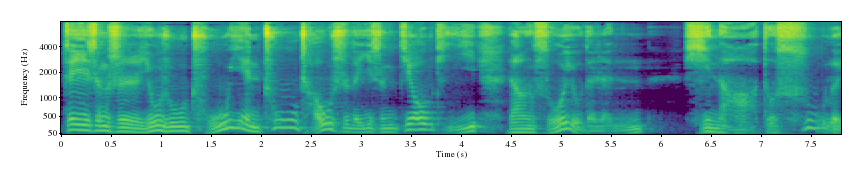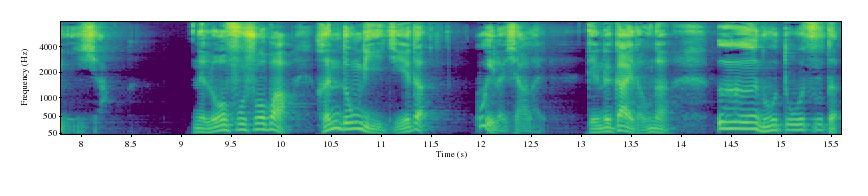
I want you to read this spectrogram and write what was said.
这一声是犹如雏燕出巢时的一声交啼，让所有的人心呐都酥了一下。那罗敷说罢，很懂礼节的跪了下来，顶着盖头呢，婀娜多姿的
